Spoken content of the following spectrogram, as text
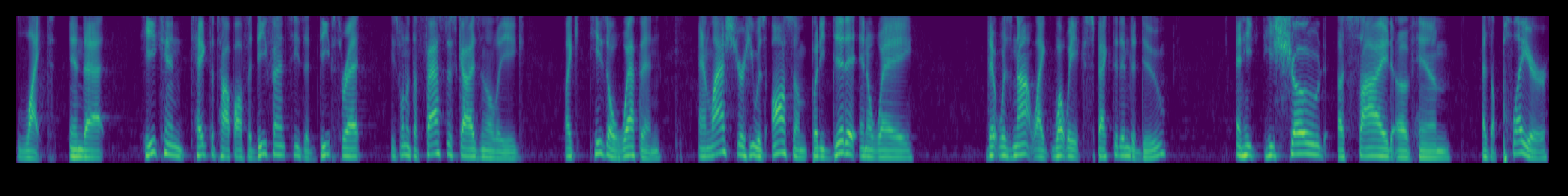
light in that he can take the top off a defense. He's a deep threat. He's one of the fastest guys in the league. Like he's a weapon. And last year he was awesome, but he did it in a way that was not like what we expected him to do. And he he showed a side of him as a player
